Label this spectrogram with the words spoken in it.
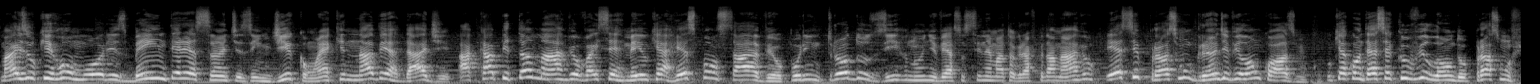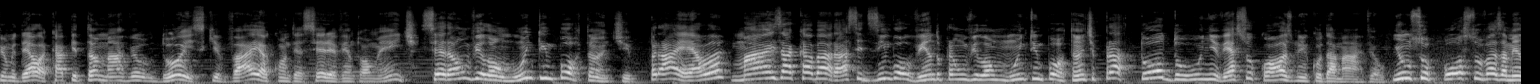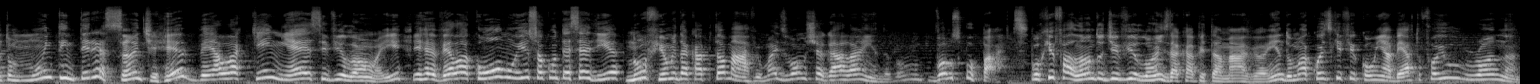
Mas o que rumores bem interessantes indicam é que, na verdade, a Capitã Marvel vai ser meio que a responsável por introduzir no universo cinematográfico da Marvel esse próximo grande vilão cósmico. O que acontece é que o vilão do próximo filme dela, Capitã Marvel 2, que vai acontecer eventualmente, será um vilão muito importante para ela, mas acabará se desenvolvendo para um vilão muito importante para todo o universo cósmico da Marvel. E um suposto suposto vazamento muito interessante revela quem é esse vilão aí e revela como isso aconteceria no filme da Capitã Marvel. Mas vamos chegar lá ainda, vamos, vamos por partes. Porque falando de vilões da Capitã Marvel ainda, uma coisa que ficou em aberto foi o Ronan.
